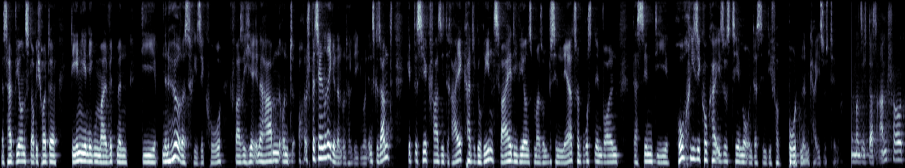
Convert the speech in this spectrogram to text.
weshalb wir uns, glaube ich, heute denjenigen mal widmen, die ein höheres Risiko quasi hier innehaben und auch speziellen Regeln dann unterliegen. Und insgesamt gibt es hier quasi drei Kategorien, zwei, die wir uns mal so ein bisschen näher zur Brust nehmen wollen. Das sind die Hochrisiko-KI-Systeme und das sind die verbotenen KI-Systeme. Wenn man sich das anschaut,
